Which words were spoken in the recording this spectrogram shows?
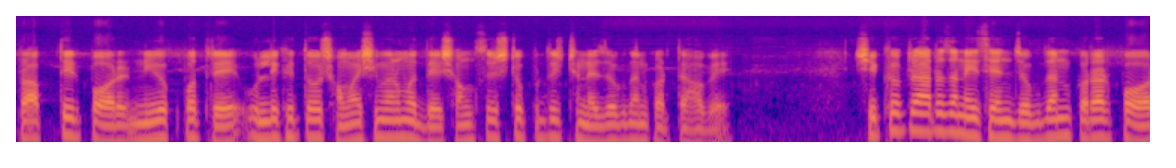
প্রাপ্তির পর নিয়োগপত্রে উল্লিখিত সময়সীমার মধ্যে সংশ্লিষ্ট প্রতিষ্ঠানে যোগদান করতে হবে। শিক্ষকরা আরও জানিয়েছেন, যোগদান করার পর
